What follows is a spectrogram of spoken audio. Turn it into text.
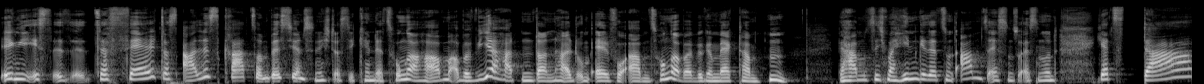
irgendwie ist äh, zerfällt das alles gerade so ein bisschen. Es ist nicht, dass die Kinder jetzt Hunger haben, aber wir hatten dann halt um 11 Uhr abends Hunger, weil wir gemerkt haben, hm, wir haben uns nicht mal hingesetzt und Abendsessen zu essen. Und jetzt da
